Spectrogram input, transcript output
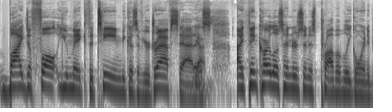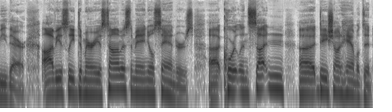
By default, you make the team because of your draft status. Yes. I think Carlos Henderson is probably going to be there. Obviously, Demaryius Thomas, Emmanuel Sanders, uh, Courtland Sutton, uh, DaeSean Hamilton.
